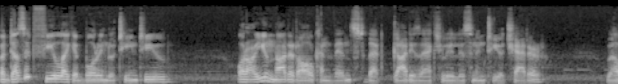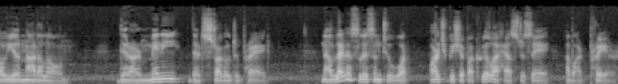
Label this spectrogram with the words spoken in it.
But does it feel like a boring routine to you? Or are you not at all convinced that God is actually listening to your chatter? Well, you're not alone. There are many that struggle to pray. Now let us listen to what Archbishop Aquila has to say about prayer.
